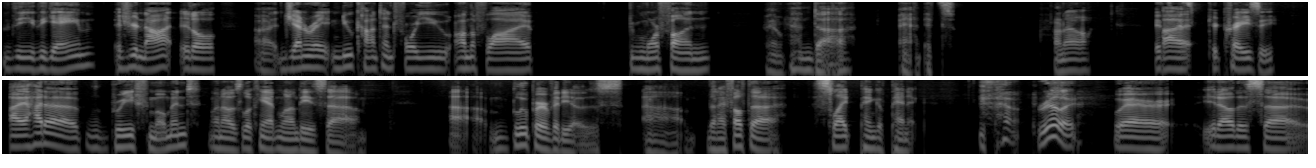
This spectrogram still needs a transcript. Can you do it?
the the game. If you're not, it'll uh, generate new content for you on the fly, be more fun, Yeah. and uh, man, it's I don't know, it's, it's crazy. I had a brief moment when I was looking at one of these uh, uh, blooper videos um, that I felt a slight pang of panic. really? where you know this uh,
